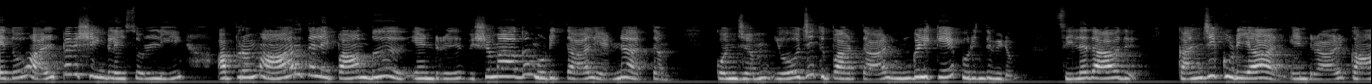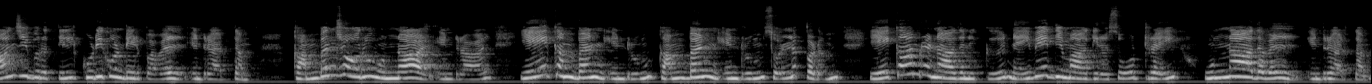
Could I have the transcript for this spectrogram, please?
ஏதோ அல்ப விஷயங்களை சொல்லி அப்புறம் ஆறுதலை பாம்பு என்று விஷமாக முடித்தால் என்ன அர்த்தம்? கொஞ்சம் யோசித்து பார்த்தால் உங்களுக்கே புரிந்துவிடும். சிலதாவது கஞ்சி குடியாள் என்றால் காஞ்சிபுரத்தில் குடிகொண்டிருப்பவள் என்று அர்த்தம். கம்பஞ்சோறு உண்ணாள் என்றால் ஏகம்பன் என்றும் கம்பன் என்றும் சொல்லப்படும். ஏகாம்பரநாதனுக்கு நைவேத்தியமாகிற சோற்றை உண்ணாதவள் என்று அர்த்தம்.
